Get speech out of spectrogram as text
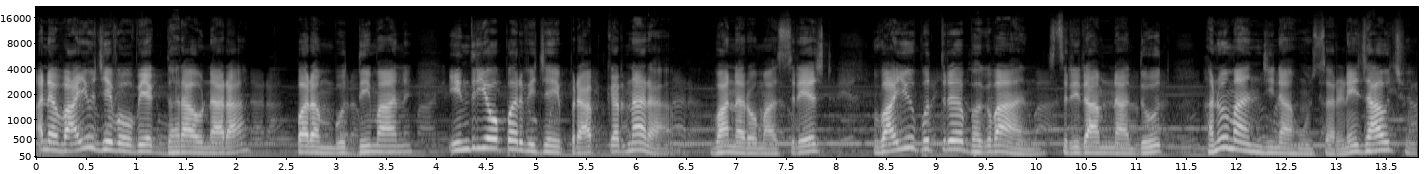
અને વાયુ જેવો વેગ ધરાવનારા પરમ બુદ્ધિમાન ઇન્દ્રિયો પર વિજય પ્રાપ્ત કરનારા વાનરોમાં શ્રેષ્ઠ વાયુપુત્ર ભગવાન શ્રીરામના દૂત હનુમાનજીના હું શરણે જાઉં છું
